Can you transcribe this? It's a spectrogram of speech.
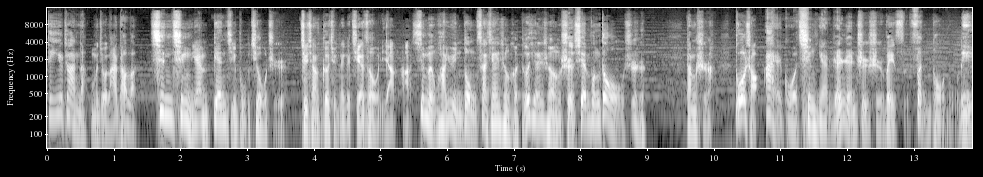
第一站呢，我们就来到了新青年编辑部旧址。就像歌曲那个节奏一样啊，新文化运动，赛先生和德先生是先锋斗士。当时啊，多少爱国青年、仁人志士为此奋斗努力，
